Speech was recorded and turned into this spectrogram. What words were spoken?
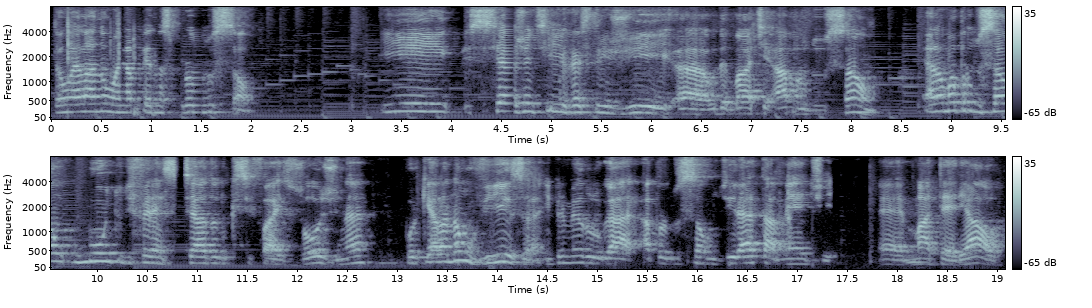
Então ela não é apenas produção. E se a gente restringir uh, o debate à produção, ela é uma produção muito diferenciada do que se faz hoje, né? Porque ela não visa, em primeiro lugar, a produção diretamente é, material,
